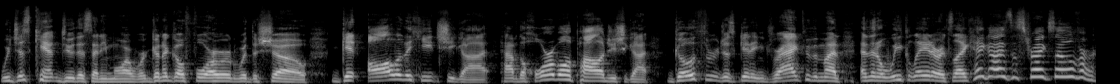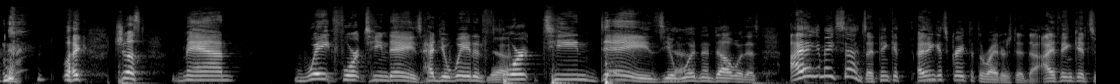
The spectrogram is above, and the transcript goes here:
we just can't do this anymore. We're gonna go forward with the show, get all of the heat she got, have the horrible apology she got, go through just getting dragged through the mud, and then a week later it's like, hey guys, the strike's over. like just man, wait 14 days. Had you waited Yeah. 14 days, you Yeah. wouldn't have dealt with this. I think it makes sense. I think it I think it's great that the writers did that. I think it's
